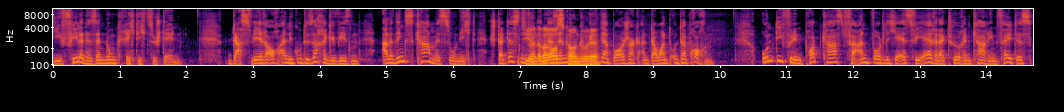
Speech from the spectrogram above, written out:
die Fehler der Sendung richtig zu stellen. Das wäre auch eine gute Sache gewesen. Allerdings kam es so nicht. Stattdessen Die wird in der Sendung. Lina Borjak andauernd unterbrochen. Und die für den Podcast verantwortliche SWR-Redakteurin Karin Feltes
